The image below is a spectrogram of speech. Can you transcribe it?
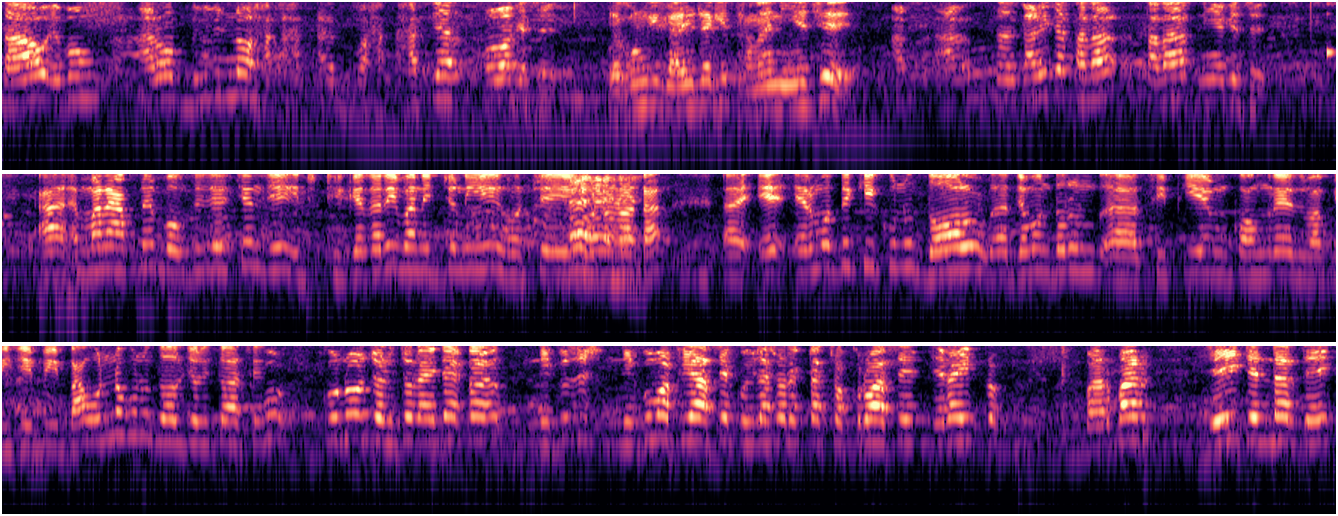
দাও এবং আরও বিভিন্ন হাতিয়ার পাওয়া গেছে। এখন কি গাড়িটা কি থানায় নিয়েছে? গাড়িটা থানা থানা নিয়ে গেছে। মানে আপনি বলতে চাইছেন যে ঠিকাদারি বাণিজ্য নিয়েই হচ্ছে এই হ্যাঁ, হ্যাঁ, ঘটনাটা? এ- এর মধ্যে কি কোনো দল যেমন ধরুন সিপিএম, কংগ্রেস বা বিজেপি বা অন্য কোনো দল জড়িত আছে? কোনো জড়িত না এটা একটা নিগু- নিগু আছে, কৈলাসর একটা চক্র আছে। এরাই বারবার যেই টেন্ডার দেয়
